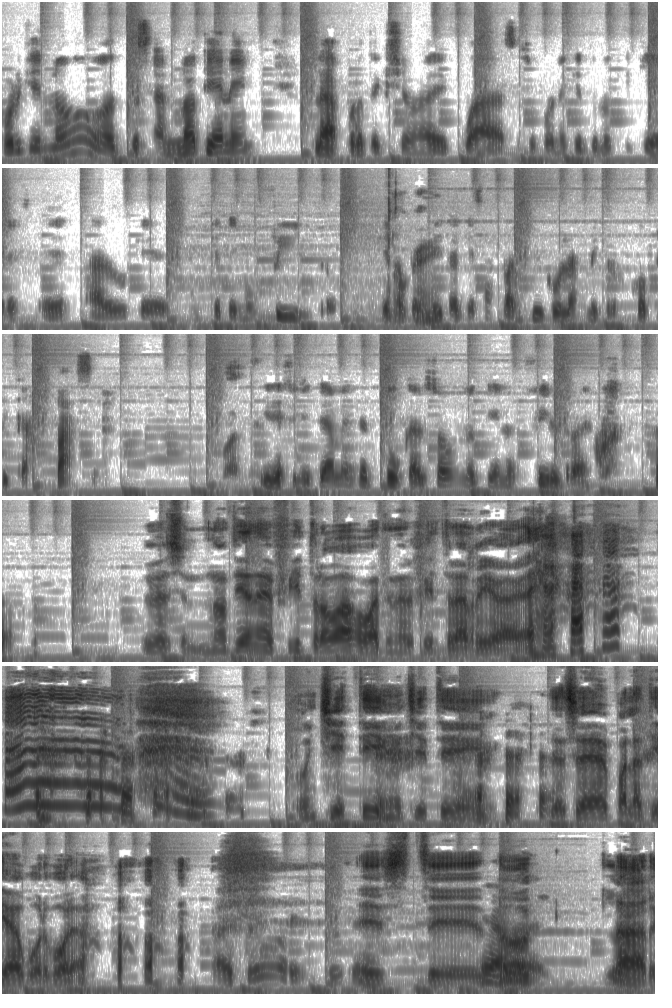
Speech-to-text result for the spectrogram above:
porque no, o sea, no tienen la protección adecuada. Se supone que tú lo que quieres es algo que, que tenga un filtro que no permita que esas partículas microscópicas pasen. Y definitivamente tu calzón no tiene un filtro adecuado. No tiene filtro abajo, va a tener filtro arriba. un chistín, un chistín. Ya se para la tía Borbora. este, no, claro,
